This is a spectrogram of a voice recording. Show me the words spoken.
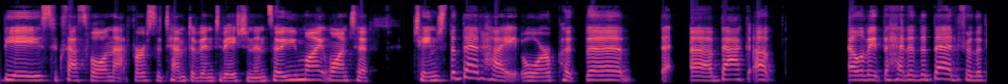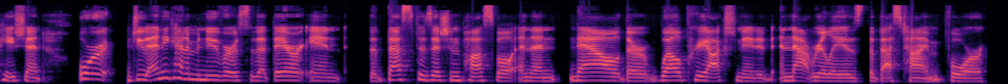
be successful in that first attempt of intubation and so you might want to change the bed height or put the uh, back up elevate the head of the bed for the patient or do any kind of maneuver so that they are in the best position possible. And then now they're well pre oxygenated. And that really is the best time for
